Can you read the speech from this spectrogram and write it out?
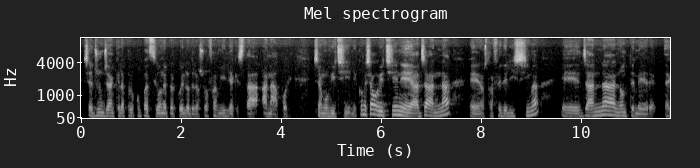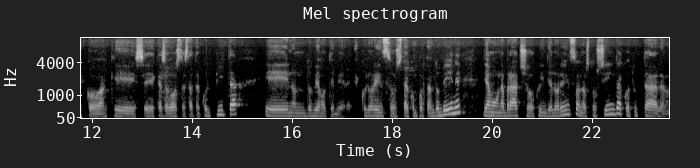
si aggiunge anche la preoccupazione per quello della sua famiglia che sta a Napoli. Siamo vicini. Come siamo vicini a Gianna, eh, nostra fedelissima, eh, Gianna, non temere, ecco, anche se casa vostra è stata colpita, e non dobbiamo temere. Ecco, Lorenzo si sta comportando bene, diamo un abbraccio quindi a Lorenzo, al nostro sindaco, a tutta la,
